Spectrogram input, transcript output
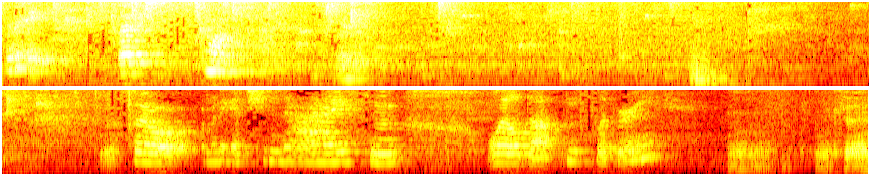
Great. Let's come on. Thanks. So I'm gonna get you nice and oiled up and slippery. Okay.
